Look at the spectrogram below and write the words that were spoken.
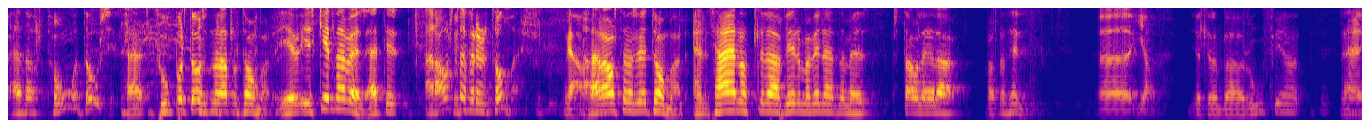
þetta er allt tóma dósir túbordósir er allar tómar. Ég, ég skil það vel, þetta er það er ástæð fyrir að eru tómar. Já, það er er tómar. En það er náttúrulega, við erum að vinna þetta með stáleira, var það þinn? uh, Já, ég heldur að bara rúfi að nei,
